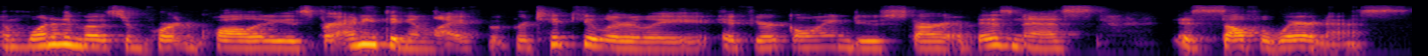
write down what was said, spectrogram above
and one of the most important qualities for anything in life, but particularly if you're going to start a business, is self awareness.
